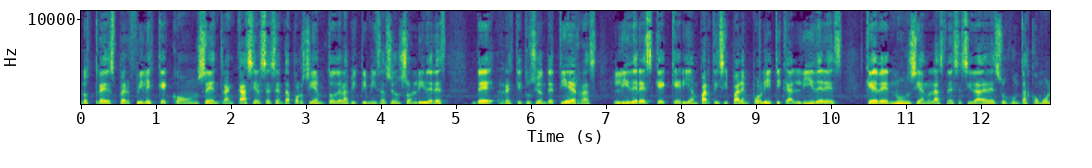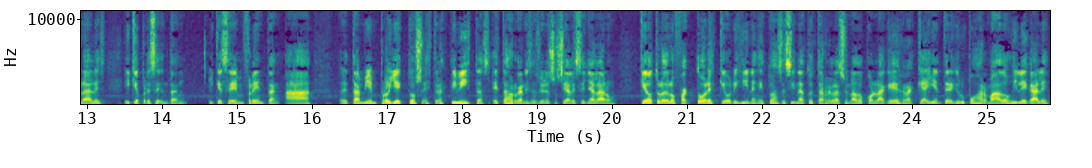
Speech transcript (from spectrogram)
Los tres perfiles que concentran casi el 60% de la victimización son líderes de restitución de tierras, líderes que querían participar en política, líderes que denuncian las necesidades de sus juntas comunales y que presentan y que se enfrentan a eh, también proyectos extractivistas. Estas organizaciones sociales señalaron que otro de los factores que originan estos asesinatos está relacionado con la guerra que hay entre grupos armados ilegales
